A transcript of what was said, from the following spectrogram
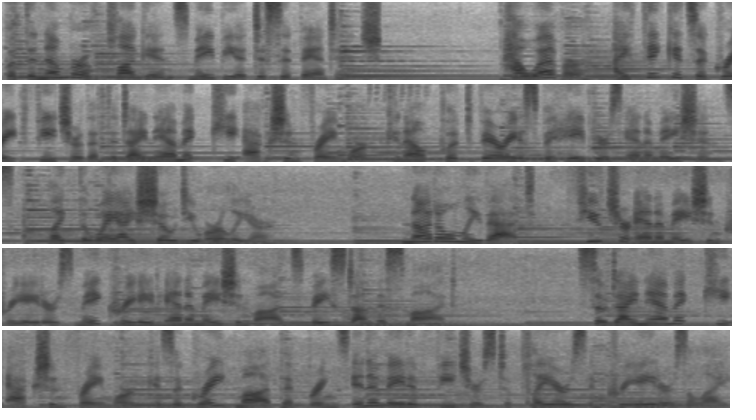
but the number of plugins may be a disadvantage. However, I think it's a great feature that the Dynamic Key Action Framework can output various behaviors animations, like the way I showed you earlier. Not only that, future animation creators may create animation mods based on this mod. So Dynamic Key Action Framework is a great mod that brings innovative features to players and creators alike.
